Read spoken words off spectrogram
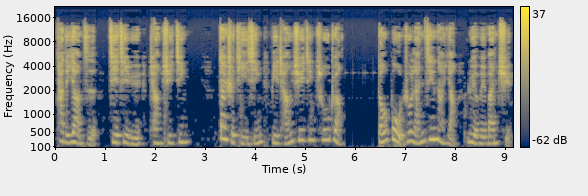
它的样子接近于长须鲸，但是体型比长须鲸粗壮，头部如蓝鲸那样略微弯曲，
